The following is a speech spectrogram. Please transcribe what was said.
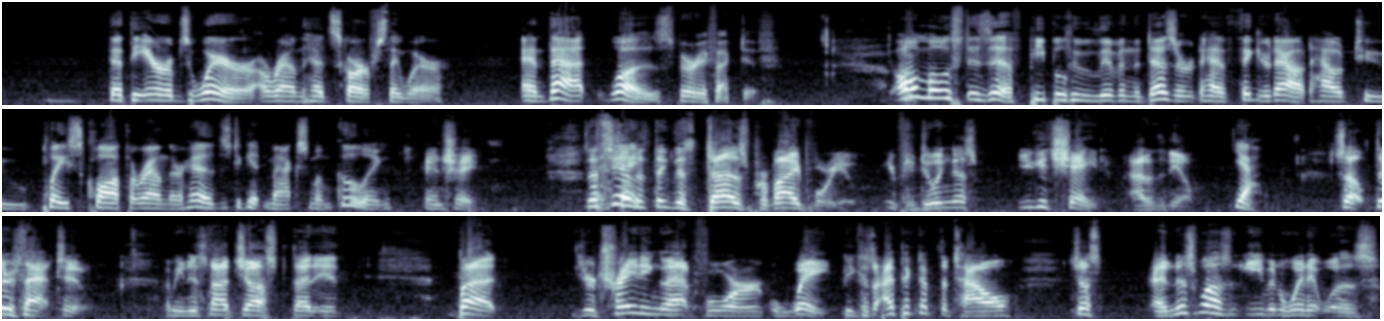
that the Arabs wear around the headscarves they wear. And that was very effective. Almost as if people who live in the desert have figured out how to place cloth around their heads to get maximum cooling. And shade. That's And the other thing this does provide for you. If you're doing this, you get shade out of the deal. Yeah. So there's that too. I mean, it's not just that it, but you're trading that for weight because I picked up the towel just, and this wasn't even when it was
